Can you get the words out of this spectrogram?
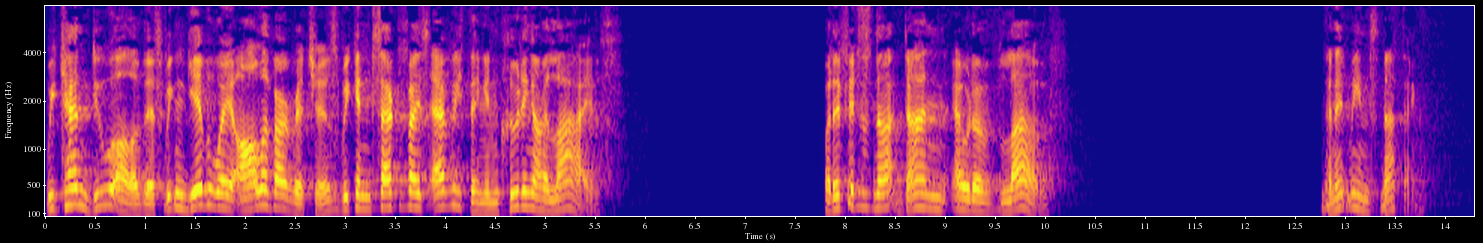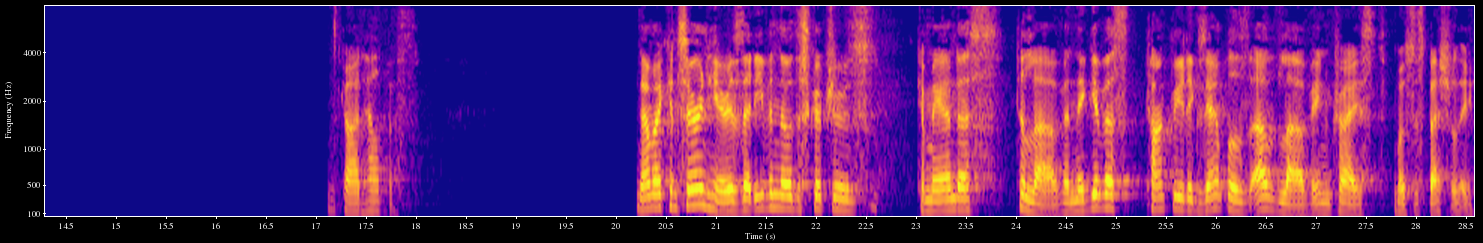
We can do all of this. We can give away all of our riches. We can sacrifice everything, including our lives. But if it is not done out of love, then it means nothing. God help us. Now, my concern here is that even though the scriptures command us to love, and they give us concrete examples of love in Christ, most especially,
